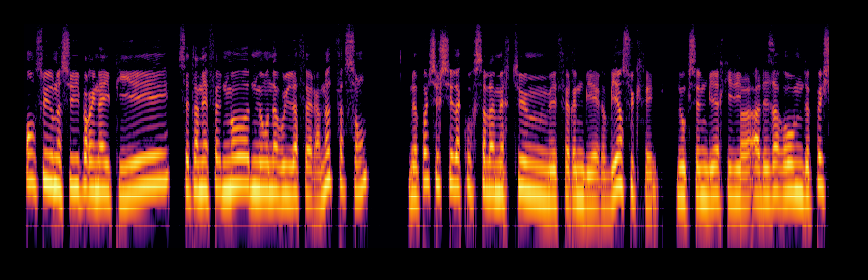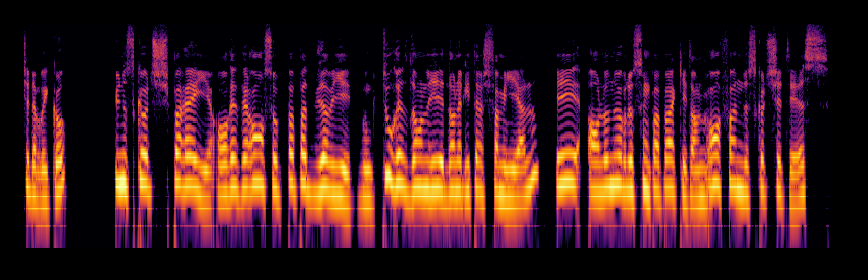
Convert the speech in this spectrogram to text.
Ensuite, on a suivi par une IPA. C'est un effet de mode, mais on a voulu la faire à notre façon. Ne pas chercher la course à l'amertume, mais faire une bière bien sucrée. Donc, c'est une bière qui a des arômes de pêche et d'abricot. Une scotch, pareil, en référence au papa de Xavier. Donc, tout reste dans l'héritage familial. Et en l'honneur de son papa, qui est un grand fan de scotch CTS,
